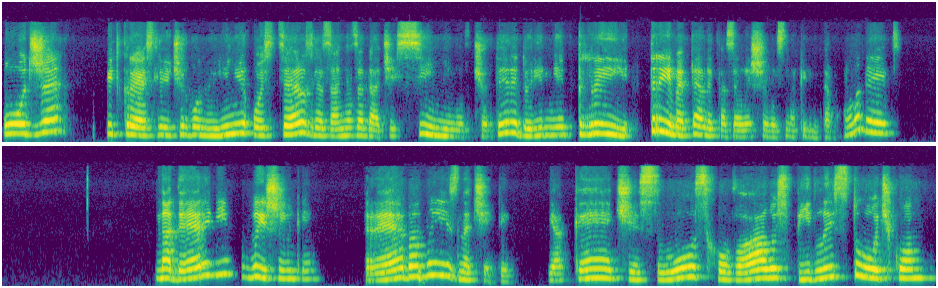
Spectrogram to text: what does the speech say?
Отже, підкреслюю червоною лінією, ось це розв'язання задачі. 7 мінус 4 дорівнює 3. Три метелика залишилось на квітах. Молодець. На дереві вишеньки. Треба визначити, яке число сховалось під листочком.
